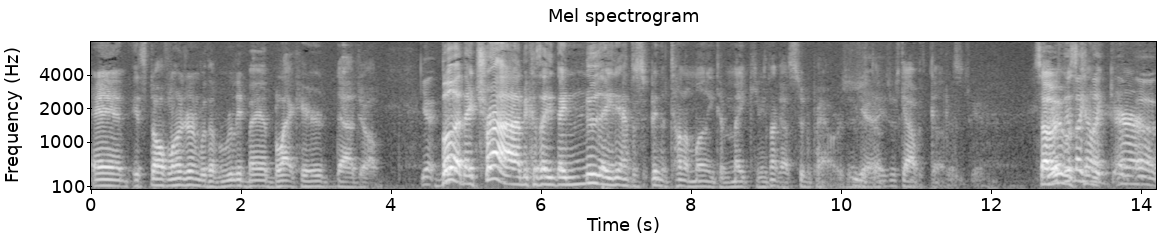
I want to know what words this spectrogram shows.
And it's Dolph Lundgren with a really bad black hair dye job. Yeah. But they tried because they, they knew they didn't have to spend a ton of money to make him. He's not got superpowers. He's Yeah, just a he's just guy with guns. Yeah. So it was like of like uh,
